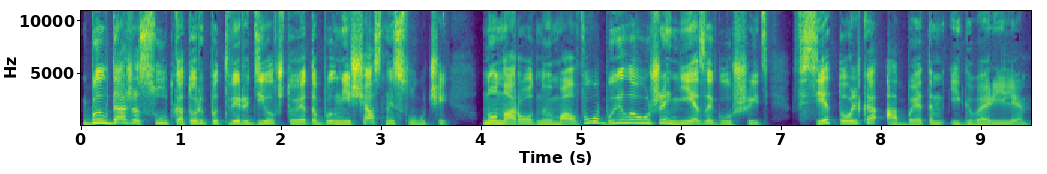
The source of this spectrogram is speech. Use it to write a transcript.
Был даже суд, который подтвердил, что это был несчастный случай, но народную молву было уже не заглушить, все только об этом и говорили.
